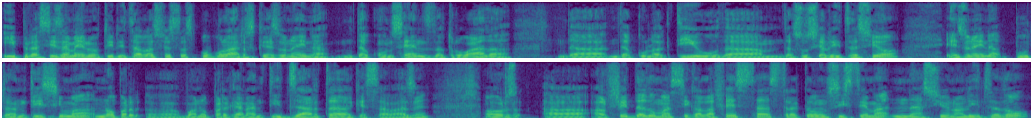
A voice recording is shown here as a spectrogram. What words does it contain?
I precisament utilitzar les festes populars, que és una eina de consens, de trobada, de, de col·lectiu, de, de socialització, és una eina potentíssima no per, eh, bueno, per garantitzar-te aquesta base. Llavors, eh, el fet de domesticar la festa es tracta d'un sistema nacionalitzador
